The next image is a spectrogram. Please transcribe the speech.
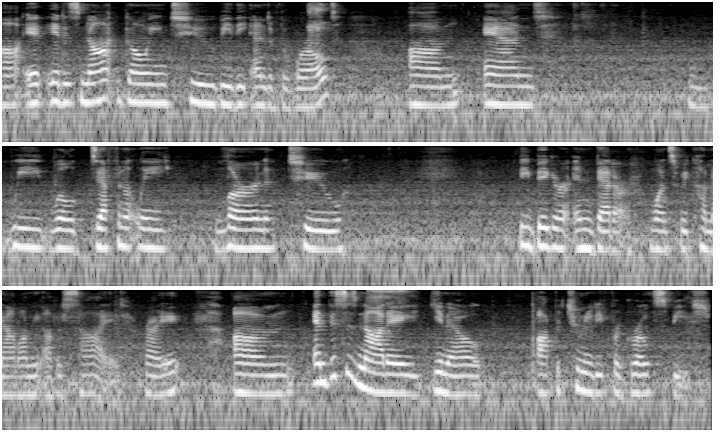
Uh, it, it is not going to be the end of the world, um, and we will definitely learn to be bigger and better once we come out on the other side, right? Um, and this is not a, you know, opportunity for growth speech.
